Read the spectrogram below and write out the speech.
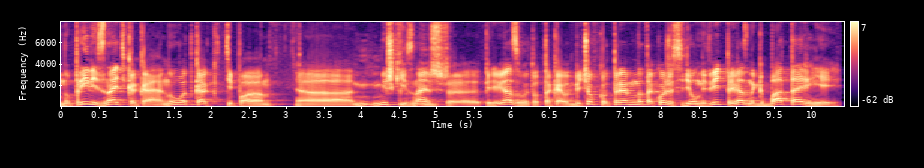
Но привязь, знаете, какая? Ну, вот как, типа, э, мешки, знаешь, э, перевязывают, вот такая вот бечевка. Вот примерно на такой же сидел медведь, привязанный к батарее.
